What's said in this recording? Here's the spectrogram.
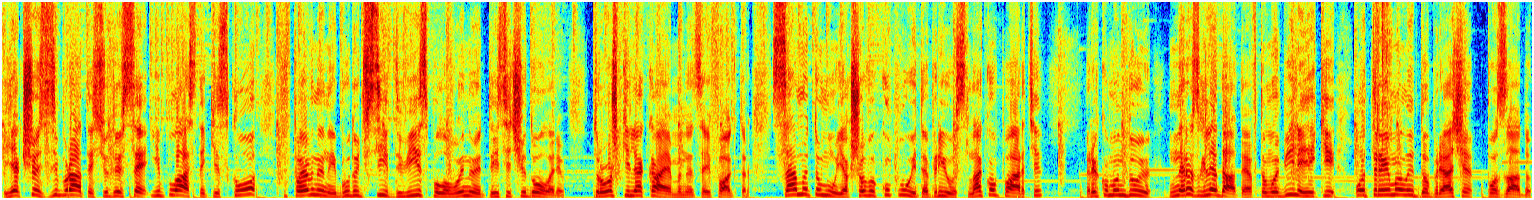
Якщо зібрати сюди все і пластик, і скло, впевнений, будуть всі 2,5 тисячі доларів. Трошки лякає мене цей фактор. Саме тому, якщо ви купуєте Prius на копарті, рекомендую не розглядати автомобілі, які отримали добряче позаду.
